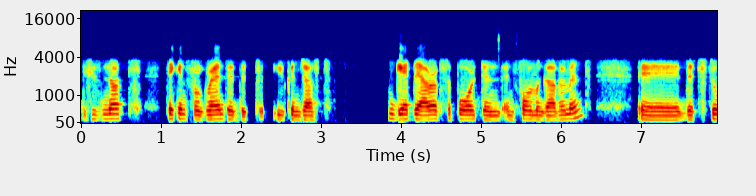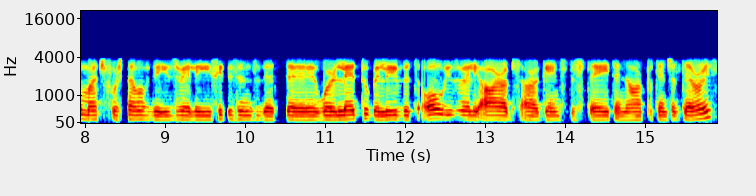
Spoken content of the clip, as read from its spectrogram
This is not taken for granted that you can just get the Arab support and, and form a government. Uh, that's too much for some of the Israeli citizens that uh, were led to believe that all Israeli Arabs are against the state and are potential terrorists.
